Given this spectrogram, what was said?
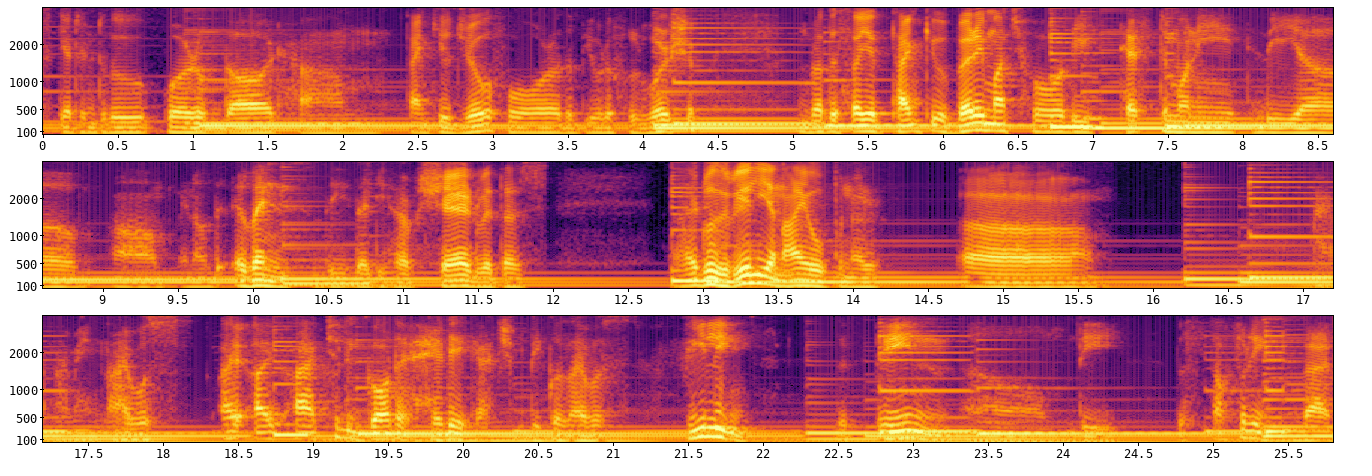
let's get into the Word of God. Um, thank you, Joe, for the beautiful worship. Brother Syed, thank you very much for the testimony, the uh, um, you know the events the, that you have shared with us. Uh, it was really an eye opener. Uh, I mean, I was I, I actually got a headache actually because I was feeling the pain, um, the the suffering that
